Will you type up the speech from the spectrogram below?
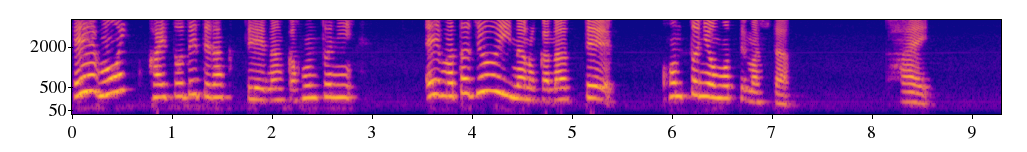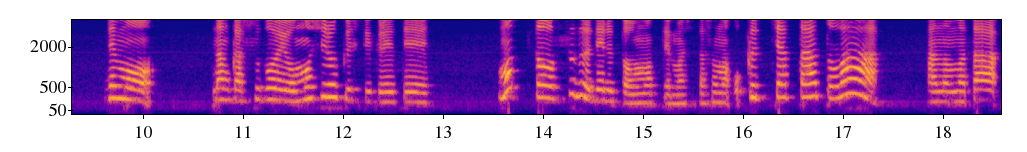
えーもう一個回答出てなくて、なんか本当に、えーまた上位なのかなって、本当に思ってました。はい。でも、なんかすごい面白くしてくれて、もっとすぐ出ると思ってました。その送っちゃった後は、あの、また、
